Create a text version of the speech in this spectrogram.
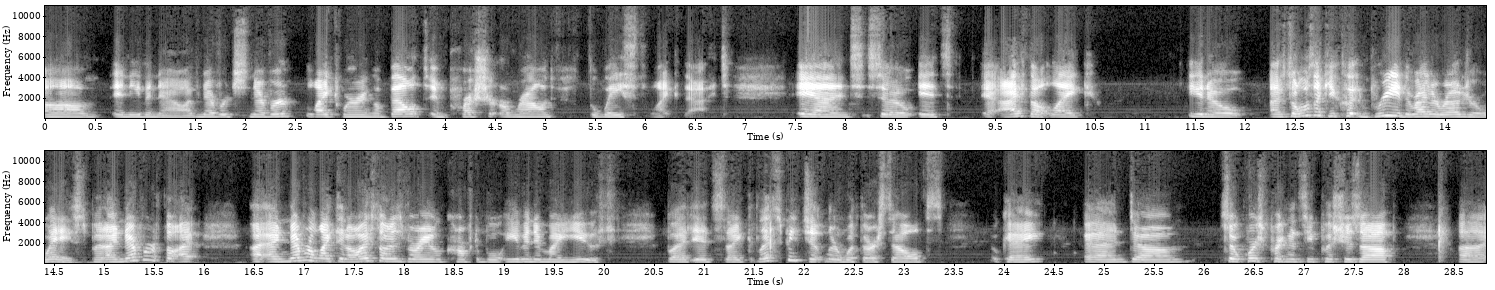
Um, and even now, I've never, just never liked wearing a belt and pressure around the waist like that. And so it's, I felt like, you know, it's almost like you couldn't breathe right around your waist. But I never thought I, I, never liked it. I always thought it was very uncomfortable, even in my youth. But it's like let's be gentler with ourselves, okay? And um, so, of course, pregnancy pushes up, uh,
